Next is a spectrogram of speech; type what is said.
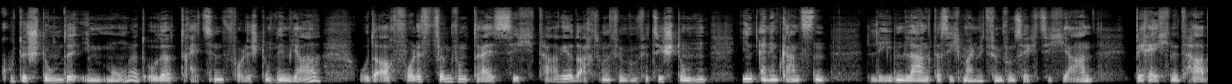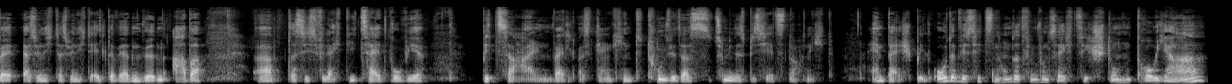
gute Stunde im Monat oder 13 volle Stunden im Jahr oder auch volle 35 Tage oder 845 Stunden in einem ganzen Leben lang, das ich mal mit 65 Jahren berechnet habe. Also nicht, dass wir nicht älter werden würden, aber äh, das ist vielleicht die Zeit, wo wir bezahlen, weil als Kleinkind tun wir das zumindest bis jetzt noch nicht. Ein Beispiel. Oder wir sitzen 165 Stunden pro Jahr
